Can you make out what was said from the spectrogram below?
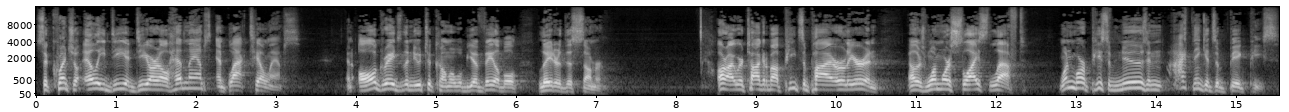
sequential LED and DRL headlamps, and black tail lamps. And all grades of the new Tacoma will be available later this summer. All right, we were talking about pizza pie earlier, and now there's one more slice left. One more piece of news, and I think it's a big piece.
